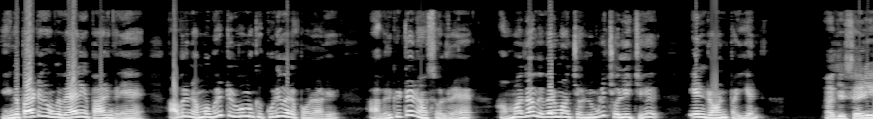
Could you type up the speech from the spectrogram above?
நீங்க பாட்டுக்கு உங்க வேலையை பாருங்களேன். அவர் நம்ம வீட்டு ரூமுக்கு குடி வர போறாரு. அவர்கிட்ட நான் சொல்றேன். அம்மா தான் விவரமா சொல்லும்னு சொல்லிச்சு என்றான் பையன். அது சரி.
